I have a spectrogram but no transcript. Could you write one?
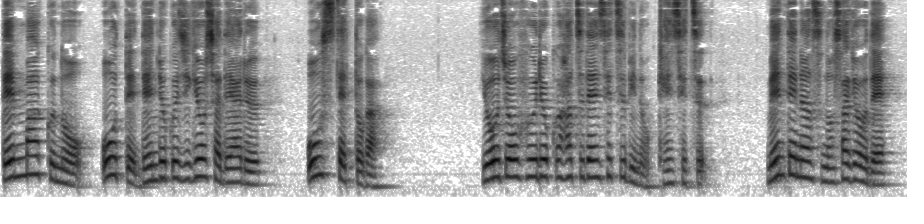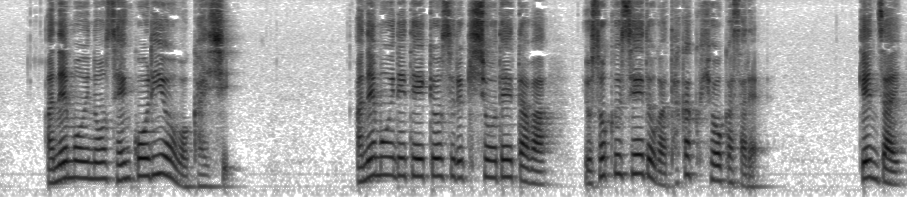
デンマークの大手電力事業者であるオーステッドが、洋上風力発電設備の建設、メンテナンスの作業で、アネモイの先行利用を開始。アネモイで提供する気象データは予測精度が高く評価され、現在、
